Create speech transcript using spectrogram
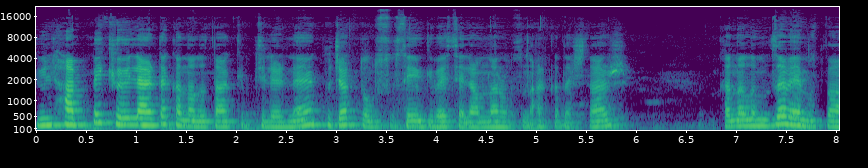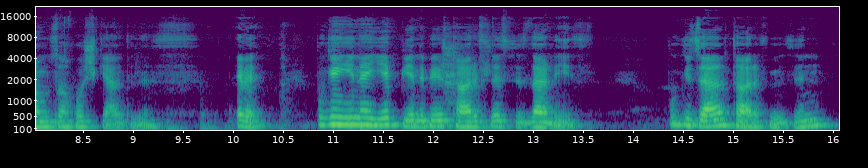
Gülhabbe Köylerde kanalı takipçilerine kucak dolusu sevgi ve selamlar olsun arkadaşlar. Kanalımıza ve mutfağımıza hoş geldiniz. Evet, bugün yine yepyeni bir tarifle sizlerleyiz. Bu güzel tarifimizin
